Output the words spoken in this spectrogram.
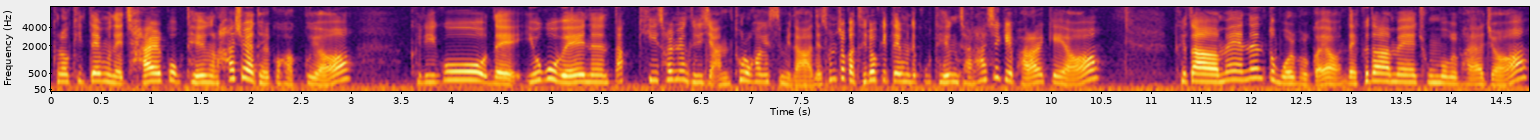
그렇기 때문에 잘 꼭 대응을 하셔야 될 것 같고요. 그리고 네, 요거 외에는 딱히 설명드리지 않도록 하겠습니다. 네, 손절가 드렸기 때문에 꼭 대응 잘 하시길 바랄게요. 그 다음에는 또 뭘 볼까요? 네, 그 다음에 종목을 봐야죠.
